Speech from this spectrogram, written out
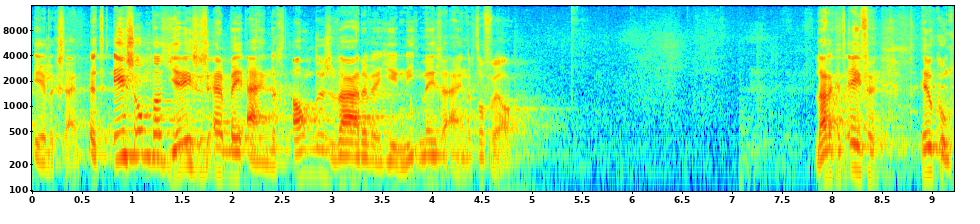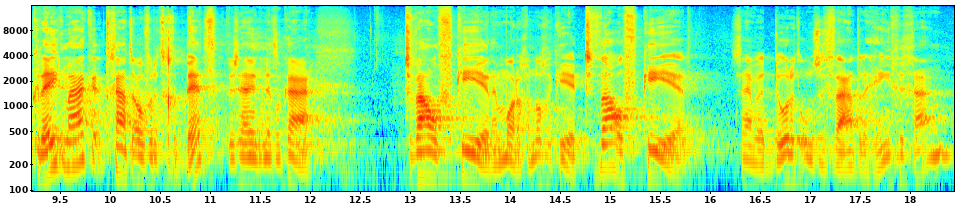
Eerlijk zijn. Het is omdat Jezus ermee eindigt. Anders waren we hier niet mee geëindigd, of wel? Laat ik het even heel concreet maken. Het gaat over het gebed. We zijn met elkaar twaalf keer, en morgen nog een keer, twaalf keer zijn we door het Onze Vader heen gegaan.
